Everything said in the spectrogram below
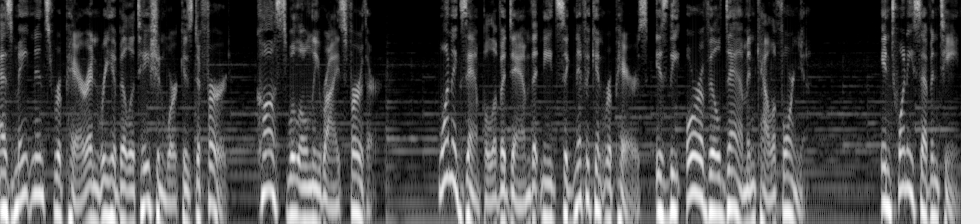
As maintenance, repair, and rehabilitation work is deferred, costs will only rise further. One example of a dam that needs significant repairs is the Oroville Dam in California. In 2017,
